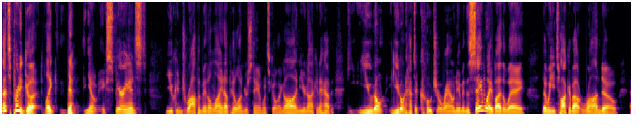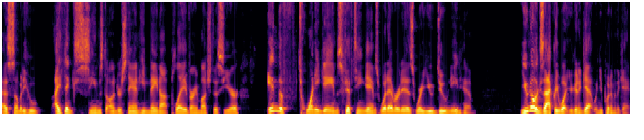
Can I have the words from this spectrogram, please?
that's pretty good. Like, Yeah. you know, experienced. You can drop him in a lineup. He'll understand what's going on. You're not going to have you don't you don't have to coach around him in the same way. By the way, that when you talk about Rondo as somebody who I think seems to understand he may not play very much this year in the 20 games, 15 games, whatever it is, where you do need him, you know exactly what you're going to get when you put him in the game.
